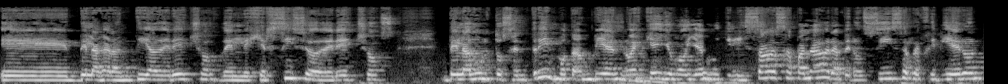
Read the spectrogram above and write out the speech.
eh, de la garantía de derechos, del ejercicio de derechos, del adultocentrismo también. No es que ellos hayan utilizado esa palabra, pero sí se refirieron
